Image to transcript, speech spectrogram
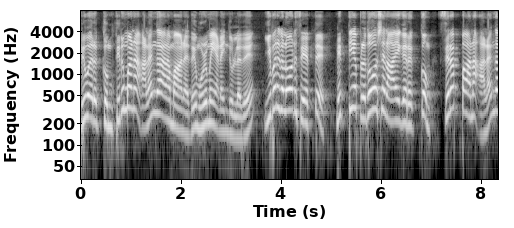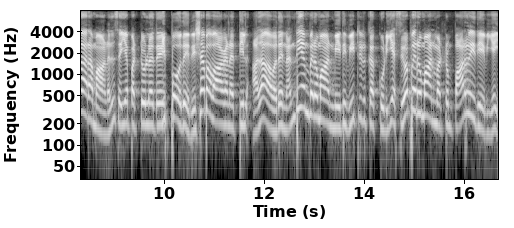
இருவருக்கும் திருமண அலங்காரமானது முழுமையடைந்துள்ளது. இவர்களோடு சேர்த்து நித்திய பிரதோஷ நாயகருக்கும் சிறப்பான அலங்காரமானது செய்யப்பட்டுள்ளது. இப்போது ரிஷப வாகனத்தில் அதாவது நந்தியம்பெருமான் மீது வீற்றிருக்கக்கூடிய சிவபெருமான் மற்றும் பார்வதி தேவியை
